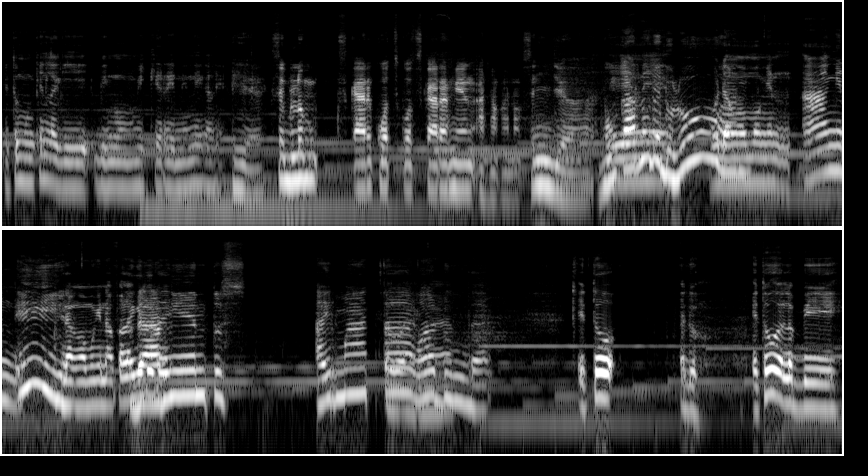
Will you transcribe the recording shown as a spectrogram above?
Itu mungkin lagi bingung mikirin ini kali. ya. Iya, sebelum sekarang quotes quotes sekarang yang anak-anak senja, Bung Iya Karno nih, udah dulu. Udah ngomongin angin deh. Iya. Udah ngomongin apa lagi Udah tuh tadi? angin terus air mata, air waduh. mata. Itu aduh, itu lebih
